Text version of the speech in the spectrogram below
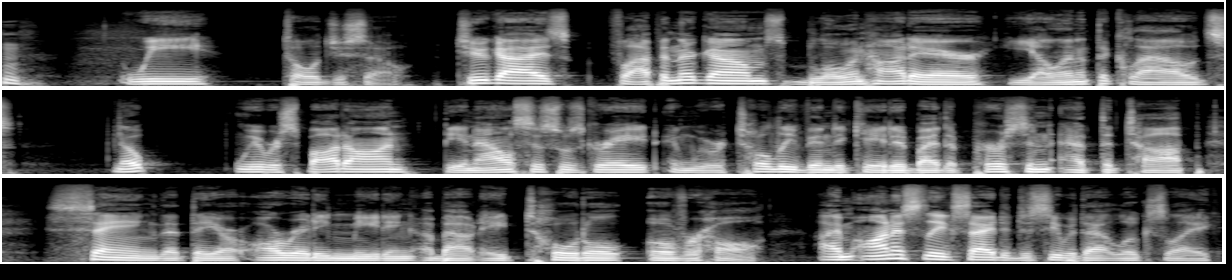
we told you so. Two guys flapping their gums, blowing hot air, yelling at the clouds. Nope, we were spot on. The analysis was great, and we were totally vindicated by the person at the top saying that they are already meeting about a total overhaul. I'm honestly excited to see what that looks like.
